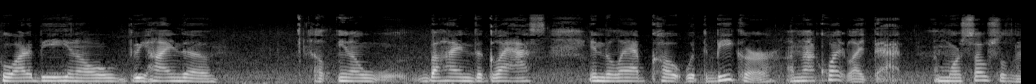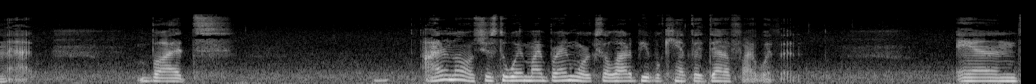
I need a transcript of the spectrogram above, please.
who ought to be, you know, behind the, you know, behind the glass in the lab coat with the beaker. I'm not quite like that. I'm more social than that. But I don't know, it's just the way my brain works. A lot of people can't identify with it. And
